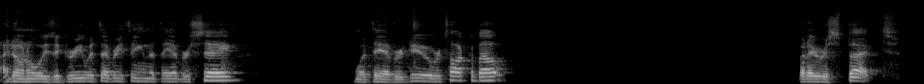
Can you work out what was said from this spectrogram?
I don't always agree with everything that they ever say, what they ever do or talk about, but I respect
